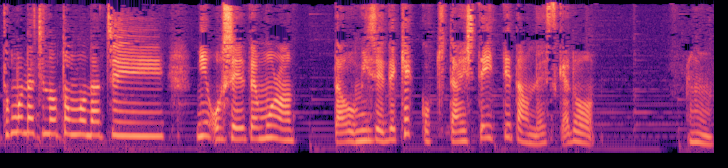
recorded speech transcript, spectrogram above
友達の友達に教えてもらったお店で結構期待して行ってたんですけど、うん。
